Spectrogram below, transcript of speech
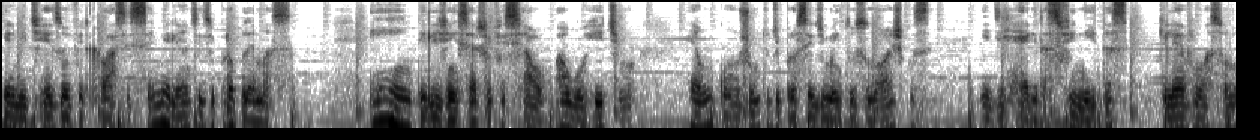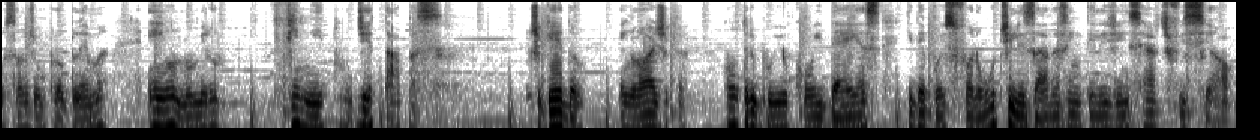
permite resolver classes semelhantes de problemas. Em inteligência artificial, algoritmo é um conjunto de procedimentos lógicos e de regras finitas que levam à solução de um problema em um número finito de etapas. Gödel, em lógica, contribuiu com ideias que depois foram utilizadas em inteligência artificial,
